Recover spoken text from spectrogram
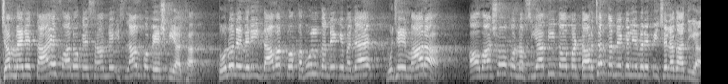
جب میں نے طائف والوں کے سامنے اسلام کو پیش کیا تھا تو انہوں نے میری دعوت کو قبول کرنے کے بجائے مجھے مارا اوباشوں کو نفسیاتی طور پر ٹارچر کرنے کے لیے میرے پیچھے لگا دیا۔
